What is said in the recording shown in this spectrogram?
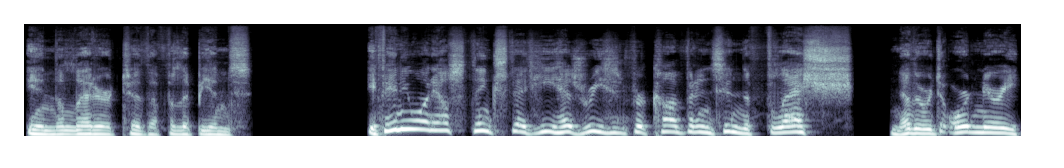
in the letter to the Philippians. If anyone else thinks that he has reason for confidence in the flesh, in other words, ordinary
